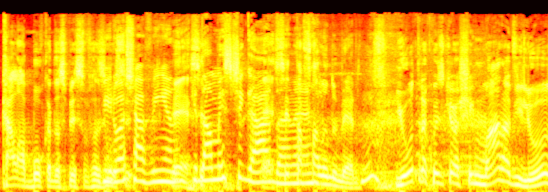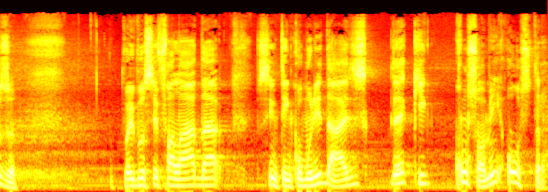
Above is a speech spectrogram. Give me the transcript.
cala a boca das pessoas. Assim, Virou a chavinha, né? Que cê- dá uma instigada, Você tá né? falando merda. E outra coisa que eu achei maravilhoso foi você falar da... Assim, tem comunidades né, que consomem ostra.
